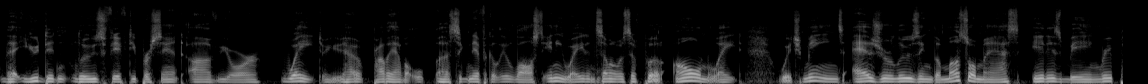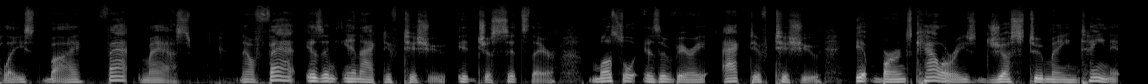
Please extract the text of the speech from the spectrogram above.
that you didn't lose 50% of your weight, or you have, probably haven't uh, significantly lost any weight, and some of us have put on weight, which means as you're losing the muscle mass, it is being replaced by fat mass. Now, fat is an inactive tissue, it just sits there. Muscle is a very active tissue, it burns calories just to maintain it.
